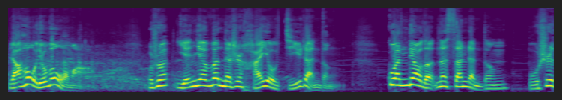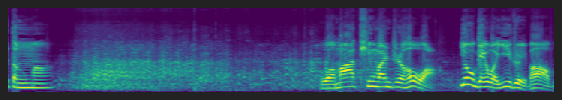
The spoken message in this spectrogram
然后我就问我妈，我说人家问的是还有几盏灯，关掉的那三盏灯不是灯吗？我妈听完之后啊，又给我一嘴巴子，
